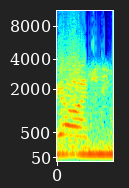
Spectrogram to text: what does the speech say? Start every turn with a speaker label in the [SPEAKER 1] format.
[SPEAKER 1] going.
